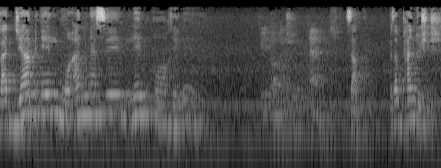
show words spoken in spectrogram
و جمع المؤنث للعاقله سب بزن پنج و شیش.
